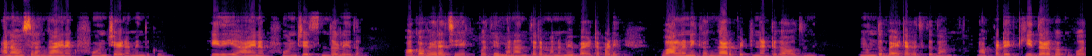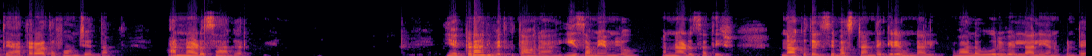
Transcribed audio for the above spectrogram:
అనవసరంగా ఆయనకు ఫోన్ చేయడం ఎందుకు? ఇది ఆయనకు ఫోన్ చేసిందో లేదో. ఒకవేళ చేయకపోతే మనంతట మనమే బయటపడి వాళ్ళని కంగారు పెట్టినట్టుగా అవుతుంది. ముందు బయట వెతుకుదాం. అప్పటికి దొరకకపోతే ఆ తర్వాత ఫోన్ చేద్దాం అన్నాడు సాగర్. ఎక్కడ అని వెతుకుతావురా ఈ సమయంలో? అన్నాడు సతీష్. నాకు తెలిసి బస్టాండ్ దగ్గరే ఉండాలి. వాళ్ళ ఊరు వెళ్ళాలి అనుకుంటే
